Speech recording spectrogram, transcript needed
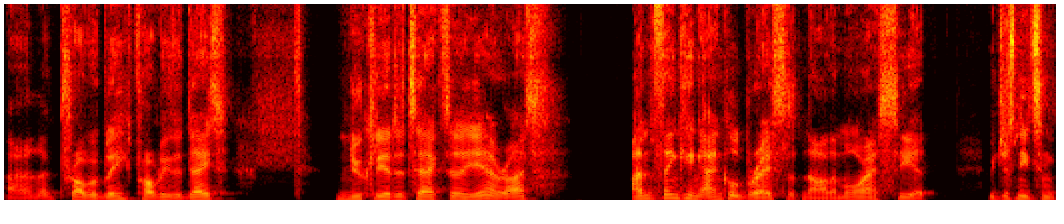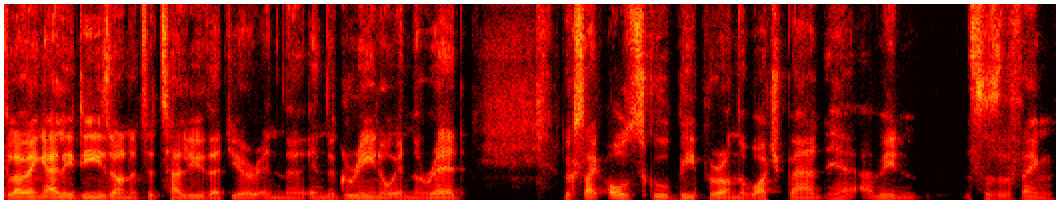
I don't know, probably, probably the date. Nuclear detector, yeah, right. I'm thinking ankle bracelet now. The more I see it, we just need some glowing LEDs on it to tell you that you're in the in the green or in the red. Looks like old school beeper on the watch band. Yeah, I mean, this is the thing.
